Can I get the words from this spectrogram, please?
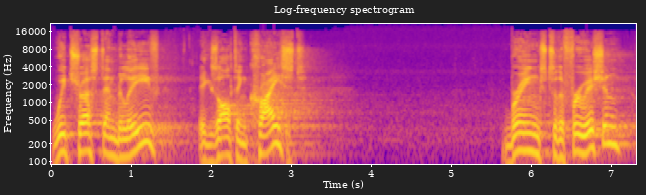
We trust and believe, exalting Christ brings to the fruition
